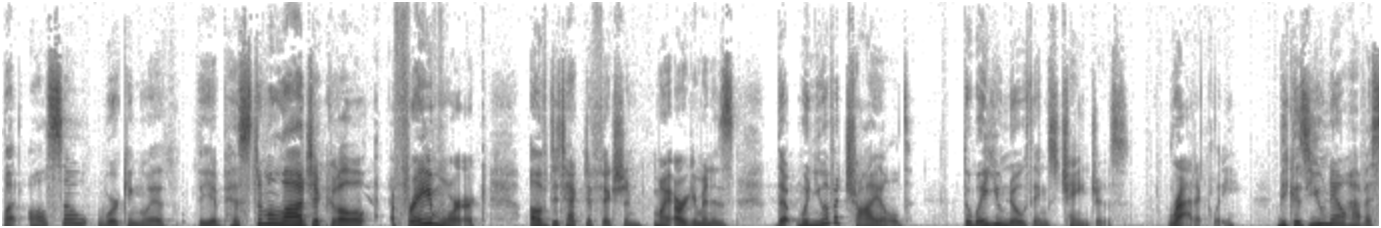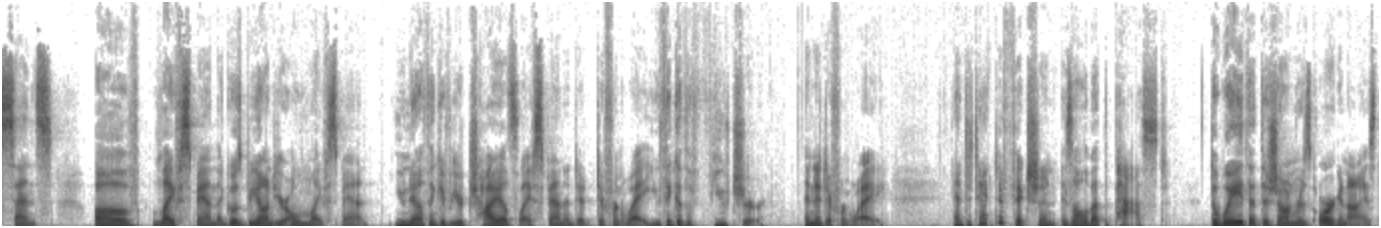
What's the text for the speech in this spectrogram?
but also working with the epistemological framework of detective fiction. My argument is that when you have a child, the way you know things changes radically because you now have a sense of lifespan that goes beyond your own lifespan. You now think of your child's lifespan in a different way. You think of the future in a different way. And detective fiction is all about the past, the way that the genre is organized.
